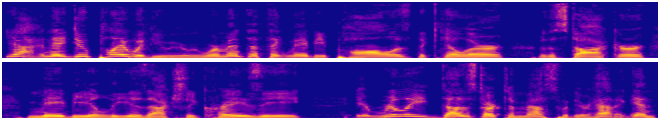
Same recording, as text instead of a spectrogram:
Yeah, and they do play with you. We're meant to think maybe Paul is the killer or the stalker. Maybe Ali is actually crazy. It really does start to mess with your head. Again,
